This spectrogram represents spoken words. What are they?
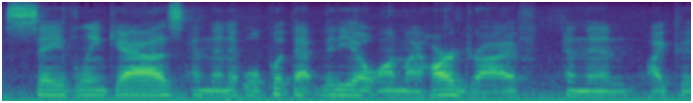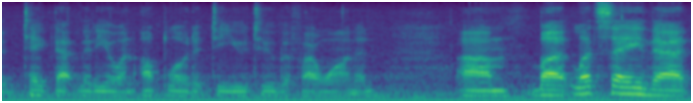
save link as, and then it will put that video on my hard drive, and then I could take that video and upload it to YouTube if I wanted. Um, but let's say that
